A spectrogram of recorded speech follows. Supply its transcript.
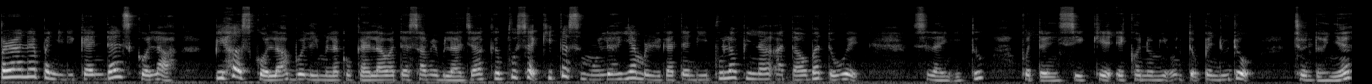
peranan pendidikan dan sekolah. Pihak sekolah boleh melakukan lawatan sambil belajar ke pusat kita semula yang berdekatan di Pulau Pinang atau Batu Wet. Selain itu, potensi ekonomi untuk penduduk. Contohnya,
